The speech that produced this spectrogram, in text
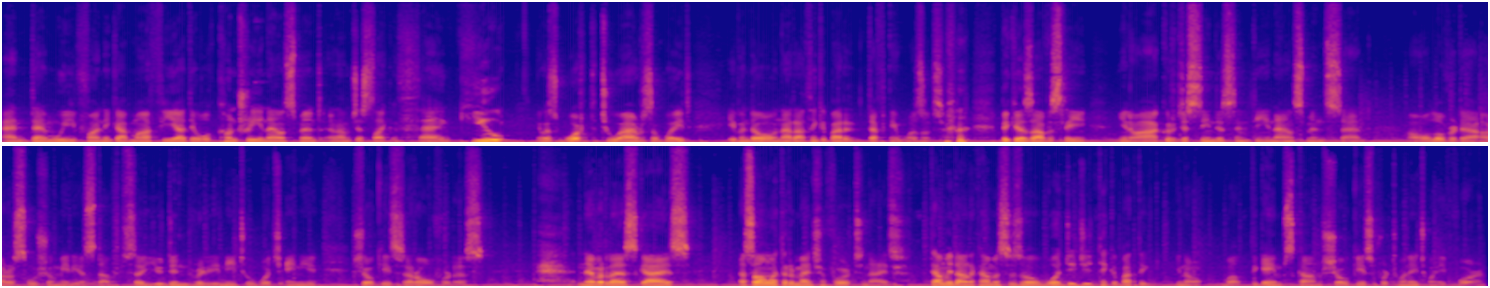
And then we finally got Mafia, the old country announcement. And I'm just like, thank you. It was worth the two hours of wait, even though now that I think about it, it definitely wasn't. because obviously, you know, I could have just seen this in the announcements and all over the other social media stuff. So you didn't really need to watch any showcase at all for this. Nevertheless, guys, that's all I wanted to mention for tonight. Tell me down in the comments as well, what did you think about the, you know, well, the Gamescom showcase for 2024?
